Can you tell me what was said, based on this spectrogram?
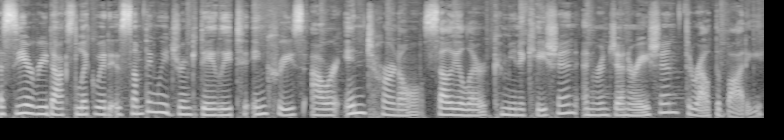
ASEA Redox liquid is something we drink daily to increase our internal cellular communication and regeneration throughout the body.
